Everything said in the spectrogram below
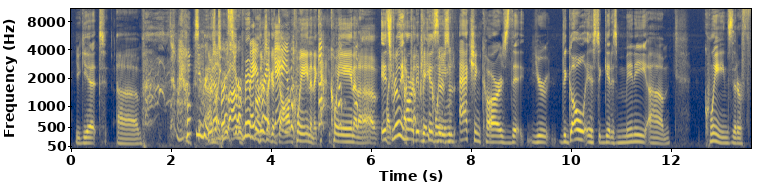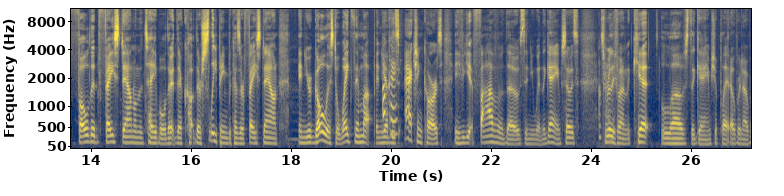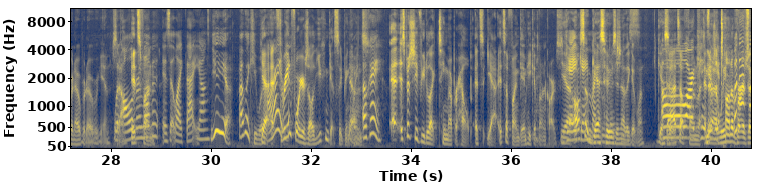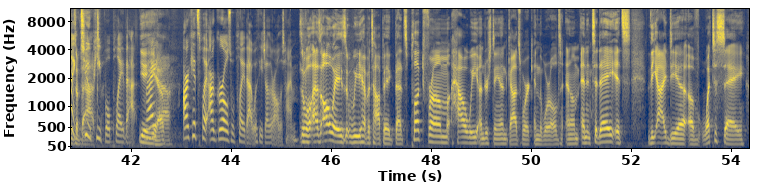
You get um, I hope you There's remember. like- I remember. There's like a game. dog queen and a cat queen and a. it's like, really hard to, because queen. there's action cards that you're the goal is to get as many um, queens that are folded face down on the table they're they're they're sleeping because they're face down and your goal is to wake them up and you Okay. have these action cards if you get 5 of those then you win the game so it's it's really fun the kit loves the game she'll play it over and over and over and over again Would so. Oliver It's love fun. it? Is it like that young? yeah yeah I think he would Yeah, All at right. three and four years old, you can get Sleeping Yeah. Queens. Okay. Especially if you do like team up or help. It's yeah, it's a fun game. He could learn cards. yeah Yay, also guess who's another good one guess oh, That's a our fun one. kids. And there's a ton of but versions that's like of two that. people play that. Yeah, right? yeah. Our kids play. Our girls will play that with each other all the time. So, Well, as always, we have a topic that's plucked from how we understand God's work in the world. Um, and today it's the idea of what to say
